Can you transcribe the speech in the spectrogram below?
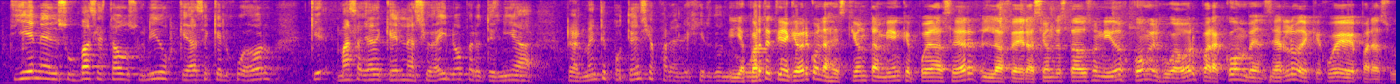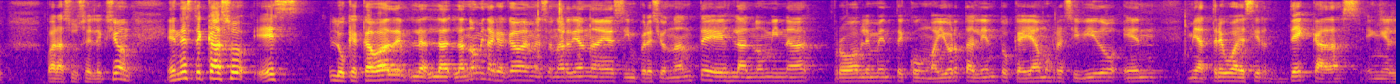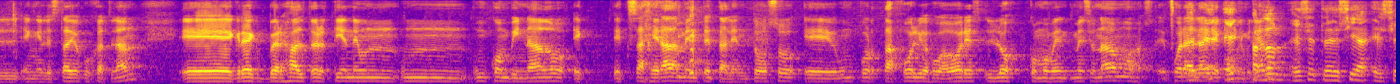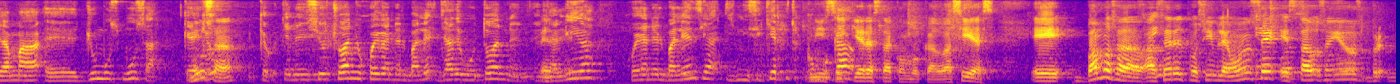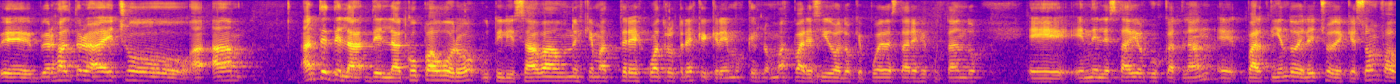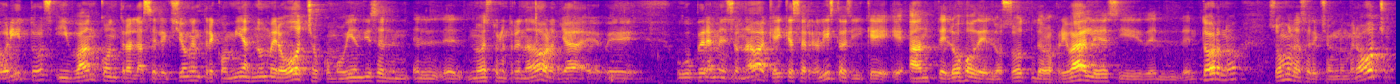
tiene en sus bases Estados Unidos que hace que el jugador, que, más allá de que él nació ahí, ¿no? pero tenía realmente potencias para elegir dónde Y aparte tiene que ver con la gestión también que puede hacer la Federación de Estados Unidos con el jugador para convencerlo de que juegue para su para su selección. En este caso es lo que acaba de la, nómina que acaba de mencionar Diana es impresionante, es la nómina probablemente con mayor talento que hayamos recibido en, me atrevo a decir, décadas en el, en el Estadio Cujatlán. Eh, Greg Berhalter tiene un, un, combinado exageradamente talentoso, eh, un portafolio de jugadores, los como mencionábamos eh, fuera del aire con Perdón, ese te decía, se llama Yumus Musa que, tiene 18 años, juega en el ballet, ya debutó en, la liga, juega en el Valencia y ni siquiera está convocado. Ni siquiera está convocado, así es. Eh, vamos a hacer el posible 11. Estados Unidos, eh, Berhalter ha hecho, antes de la, de la Copa Oro, utilizaba un esquema 3-4-3 que creemos que es lo más parecido a lo que puede estar ejecutando eh, en el estadio Cuscatlán, eh, partiendo del hecho de que son favoritos y van contra la selección, entre comillas, número 8, como bien dice el, nuestro entrenador. Ya eh, Hugo Pérez mencionaba que hay que ser realistas y que ante el ojo de los, de los rivales y del entorno, somos la selección número 8.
